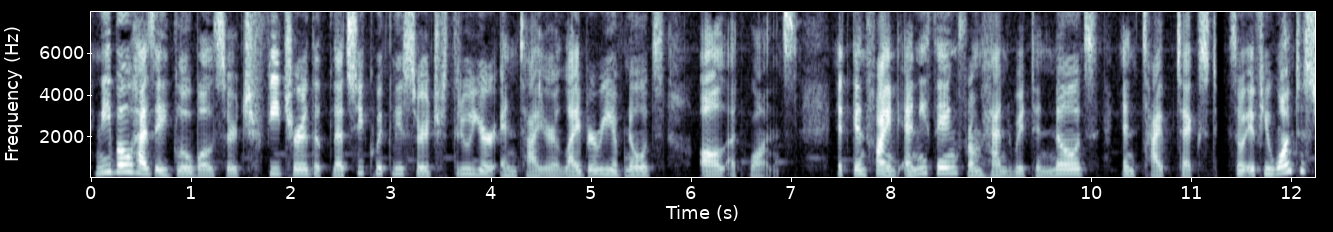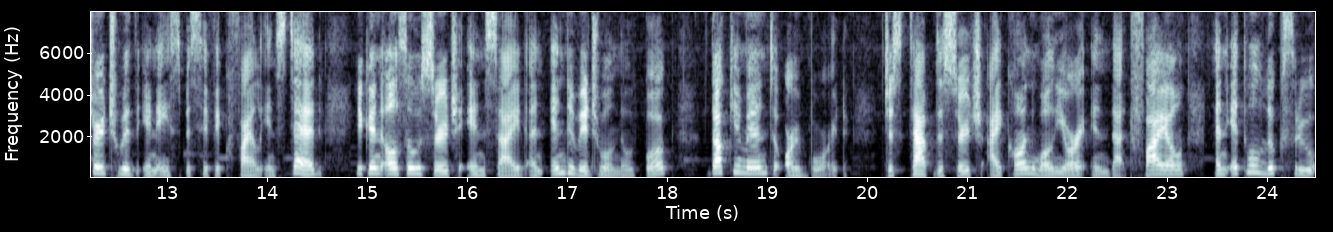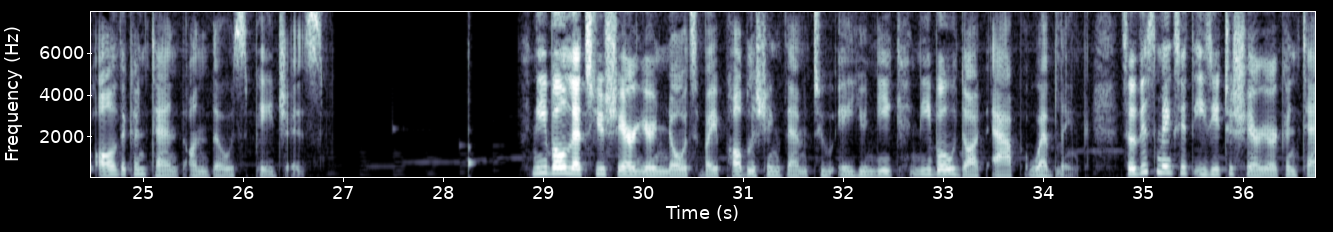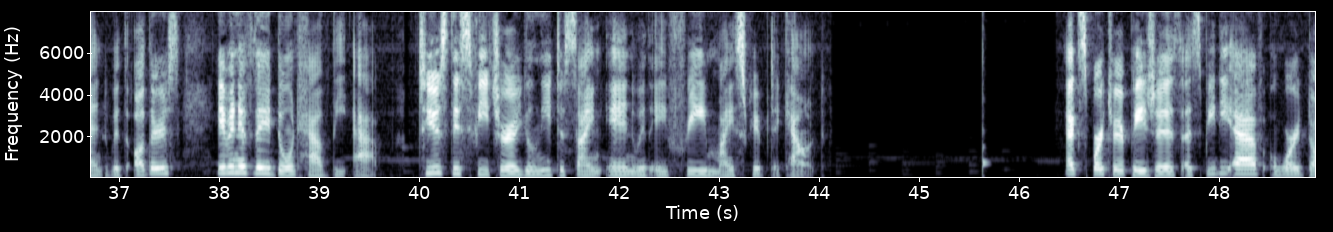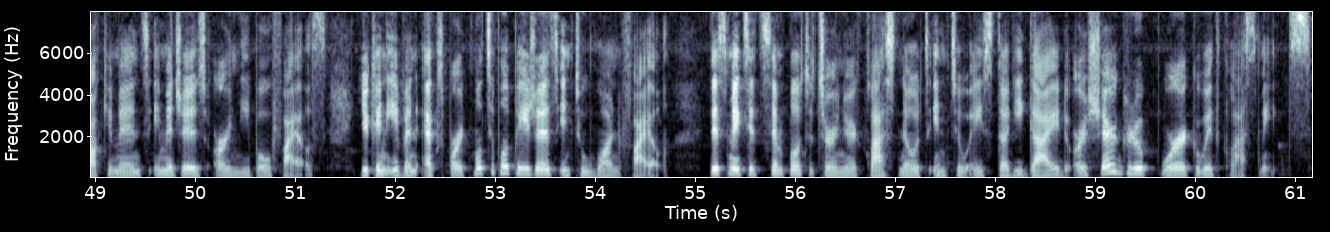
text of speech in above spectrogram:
Nebo has a global search feature that lets you quickly search through your entire library of notes all at once. It can find anything from handwritten notes and typed text. So if you want to search within a specific file instead, you can also search inside an individual notebook, document, or board. Just tap the search icon while you're in that file, and it will look through all the content on those pages. Nebo lets you share your notes by publishing them to a unique nebo.app web link. So this makes it easy to share your content with others even if they don't have the app. To use this feature, you'll need to sign in with a free MyScript account. Export your pages as PDF, Word documents, images, or Nebo files. You can even export multiple pages into one file. This makes it simple to turn your class notes into a study guide or share group work with classmates.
